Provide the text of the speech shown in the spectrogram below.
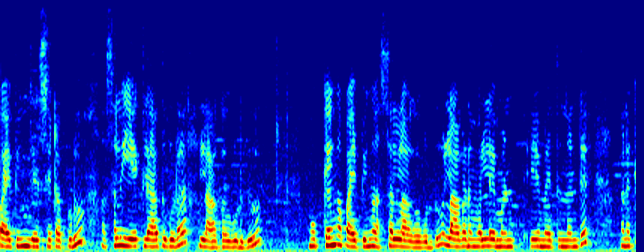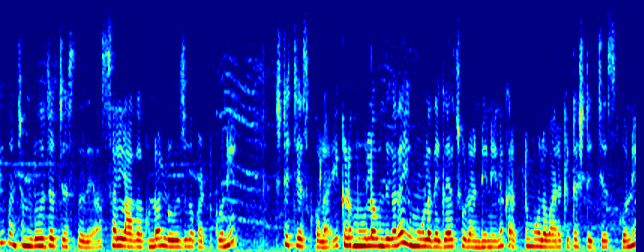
పైపింగ్ చేసేటప్పుడు అసలు ఏ క్లాత్ కూడా లాగకూడదు. ముఖ్యంగా పైపింగ్ అస్సలు లాగకూడదు. లాగడం వల్ల ఏమం ఏమవుతుందంటే మనకి కొంచెం లూజ్ వచ్చేస్తుంది. అస్సలు లాగకుండా లూజ్గా పట్టుకొని స్టిచ్ చేసుకోవాలి. ఇక్కడ మూల ఉంది కదా ఈ మూల దగ్గర చూడండి. నేను కరెక్ట్ మూల వరకిట స్టిచ్ చేసుకొని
